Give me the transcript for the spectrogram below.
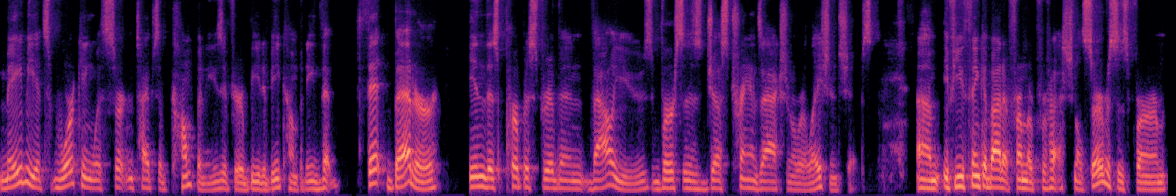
maybe it's working with certain types of companies if you're a b2b company that fit better in this purpose driven values versus just transactional relationships um, if you think about it from a professional services firm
